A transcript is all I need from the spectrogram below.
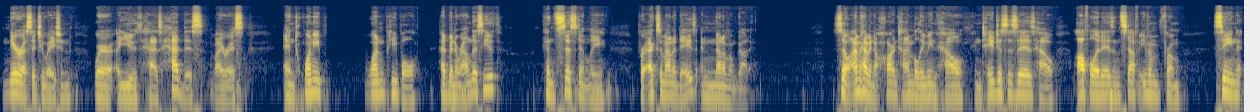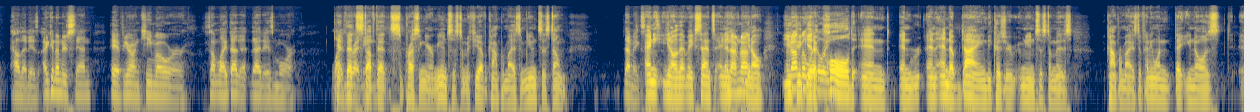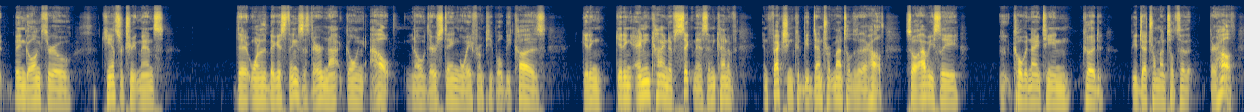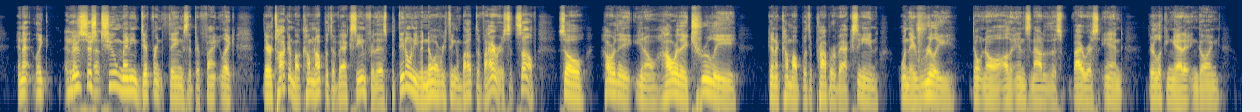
near a situation where a youth has had this virus and 21 people had been around this youth consistently for X amount of days and none of them got it. So I'm having a hard time believing how contagious this is, how awful it is and stuff, even from seeing how that is. I can understand, hey, if you're on chemo or something like that, that, that is more Yeah, that's stuff that's suppressing your immune system. If you have a compromised immune system, that makes sense. any you know that makes sense. Any And I'm not- you know you could get a cold and and and end up dying because your immune system is compromised. If anyone that you know has been going through cancer treatments, that one of the biggest things is they're not going out. You know, they're staying away from people because getting getting any kind of sickness, any kind of infection could be detrimental to their health. So obviously, COVID nineteen could be detrimental to th- their health, and that like And there's that- just too many different things that they're finding. Like they're talking about coming up with a vaccine for this, but they don't even know everything about the virus itself. So how are they? You know, how are they truly going to come up with a proper vaccine when they really don't know all the ins and out of this virus and they're looking at it and going,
